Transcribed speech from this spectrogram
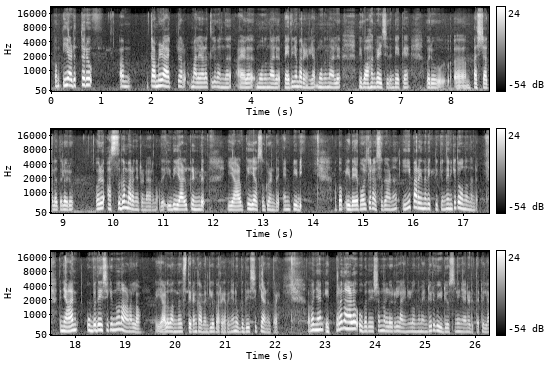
അപ്പം ഈ അടുത്തൊരു തമിഴ് ആക്ടർ മലയാളത്തിൽ വന്ന് അയാൾ മൂന്ന് നാല് പേര് ഞാൻ പറയുന്നില്ല മൂന്ന് നാല് വിവാഹം കഴിച്ചതിന്റെയൊക്കെ ഒരു പശ്ചാത്തലത്തിലൊരു ഒരു അസുഖം പറഞ്ഞിട്ടുണ്ടായിരുന്നു. അത് ഇത് ഇയാൾക്കുണ്ട്. ഇയാൾക്ക് ഈ അസുഖമുണ്ട്. എൻ പി ഡി അപ്പം ഇതേപോലത്തെ ഒരു അസുഖമാണ് ഈ പറയുന്ന വ്യക്തിക്കൊന്നും എനിക്ക് തോന്നുന്നുണ്ട്. അപ്പം ഞാൻ ഉപദേശിക്കുന്നു എന്നാണല്ലോ. ഇയാൾ വന്ന് സ്ഥിരം കമന്റിൽ പറയാറ്. ഞാൻ ഉപദേശിക്കുകയാണ് ഇത്രേ. അപ്പോൾ ഞാൻ ഇത്ര നാൾ ഉപദേശം എന്നുള്ളൊരു ലൈനിലൊന്നും എന്റെ ഒരു വീഡിയോസിന് ഞാൻ എടുത്തിട്ടില്ല.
